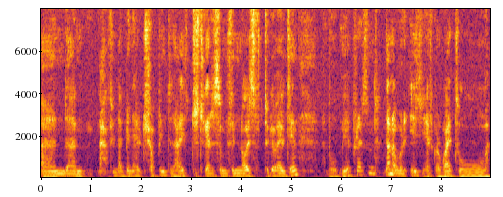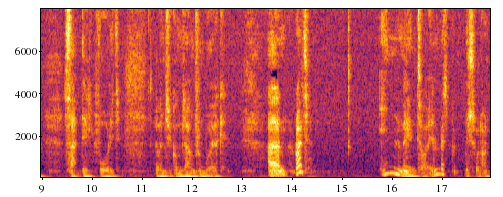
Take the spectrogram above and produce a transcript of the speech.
And um, I think they've been out shopping today just to get something nice to go out in. I bought me a present. Don't know what it is yet. Got to wait till Saturday for it when she comes home from work. Um, right. In the meantime, let's put this one on.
